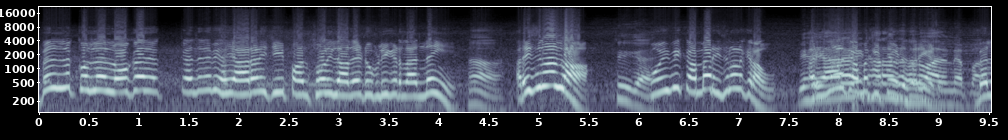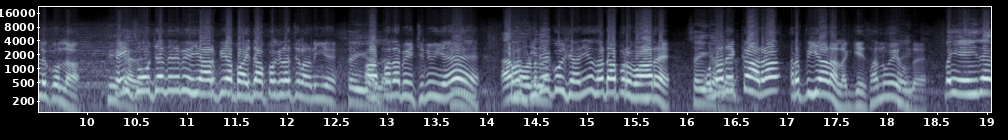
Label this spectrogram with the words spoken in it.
ਬਿਲਕੁਲ ਲੋਕ ਕਹਿੰਦੇ ਨੇ ਵੀ 1000 ਵਾਲੀ ਚੀਜ਼ 500 ਵਾਲੀ ਲਾ ਦੇ ਡੁਪਲੀਕੇਟ ਲਾ ਨਹੀਂ। ਹਾਂ। Origignal ਲਾ। ਠੀਕ ਹੈ। ਕੋਈ ਵੀ ਕੰਮ ਹੈ origignal ਕਰਾਓ। origignal ਹਜ਼ਾਰ ਕੰਮ ਕੀਤੇ ਹੋਣੇ। ਬਿਲਕੁਲ। ਕਈ ਹੈ। ਸੋਚ ਜਾਂਦੇ ਨੇ ਵੀ 1000 ਰੁਪਿਆ ਬਚਦਾ ਆਪਾਂ ਕਿਹੜਾ ਚਲਾਣੀ ਹੈ? ਆਪਾਂ ਤਾਂ ਵੇਚਣੀ ਹੋਈ ਹੈ। ਪਰ ਜਿਹਦੇ ਕੋਲ ਜਾਣੀ ਹੈ ਸਾਡਾ ਪਰਿਵਾਰ ਹੈ। ਉਹਨਾਂ ਦੇ ਘਰ ਰੁਪਿਆ ਨਾ ਲੱਗੇ ਸਾਨੂੰ ਇਹ ਹੁੰਦਾ ਹੈ। ਬਈ ਇਹੀ ਤਾਂ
